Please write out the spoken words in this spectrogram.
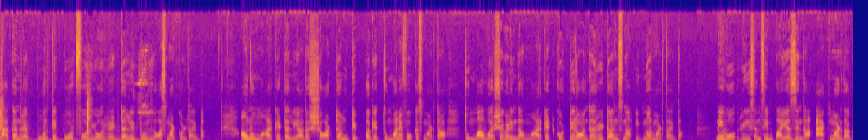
ಯಾಕಂದರೆ ಪೂರ್ತಿ ಪೋರ್ಟ್ಫೋಲಿಯೋ ರೆಡ್ಡಲ್ಲಿದ್ದು ಲಾಸ್ ಮಾಡ್ಕೊಳ್ತಾ ಇದ್ದ. ಅವನು ಮಾರ್ಕೆಟಲ್ಲಿ ಆದ ಶಾರ್ಟ್ ಟರ್ಮ್ ಡಿಪ್ ಬಗ್ಗೆ ತುಂಬಾ ಫೋಕಸ್ ಮಾಡ್ತಾ, ತುಂಬ ವರ್ಷಗಳಿಂದ ಮಾರ್ಕೆಟ್ ಕೊಟ್ಟಿರೋ ಅಂಥ ರಿಟರ್ನ್ಸ್ನ ಇಗ್ನೋರ್ ಮಾಡ್ತಾ ಇದ್ದ. ನೀವು ರೀಸೆನ್ಸಿ ಬಯಸ್ಸಿಂದ ಆ್ಯಕ್ಟ್ ಮಾಡಿದಾಗ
